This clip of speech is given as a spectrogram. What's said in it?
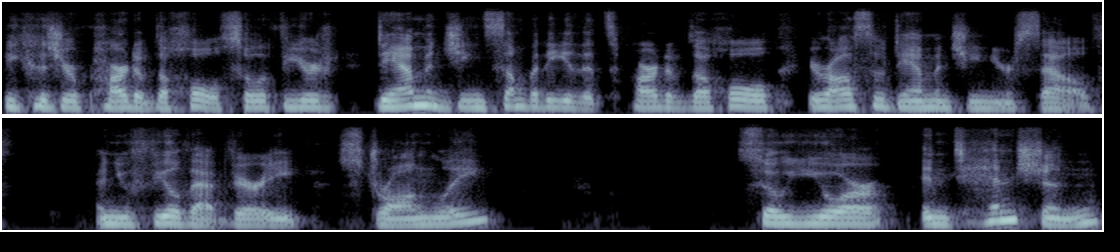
because you're part of the whole. So if you're damaging somebody that's part of the whole, you're also damaging yourself. And you feel that very strongly. So your intention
